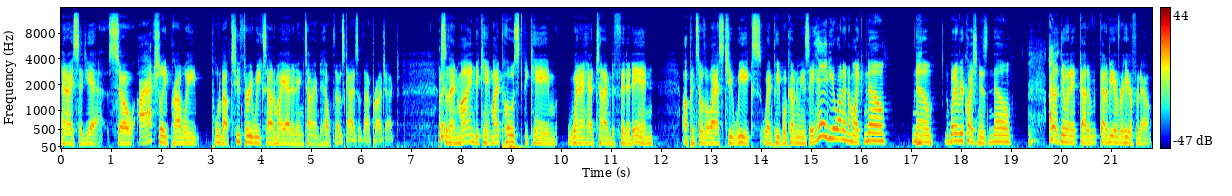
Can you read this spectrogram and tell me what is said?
And I said, "Yeah." So I actually probably pulled about two three weeks out of my editing time to help those guys with that project. But so then mine became my post became when I had time to fit it in. Up until the last two weeks, when people come to me and say, "Hey, do you want it?" I'm like, "No, no." Mm-hmm. Whatever your question is, no, not doing it. Got to got to be over here for now.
